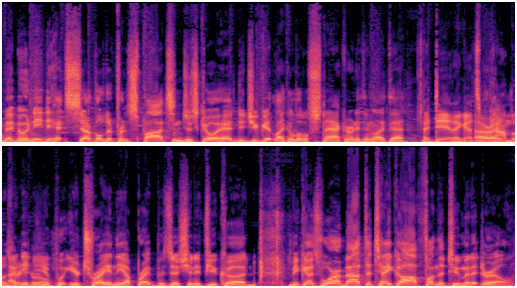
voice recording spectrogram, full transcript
Maybe we need to hit several different spots and just go ahead. Did you get like a little snack or anything like that? I did. I got some All right. combos I ready need to you to put your tray in the upright position if you could, because we're about to take off on the two minute drill.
